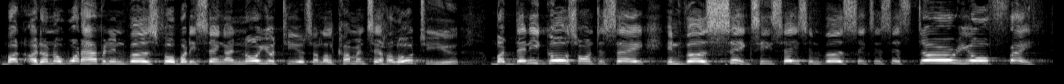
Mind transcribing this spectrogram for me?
But I don't know what happened in verse 4, but he's saying, I know your tears and I'll come and say hello to you. But then he goes on to say in verse 6, he says in verse 6, he says, Stir your faith.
